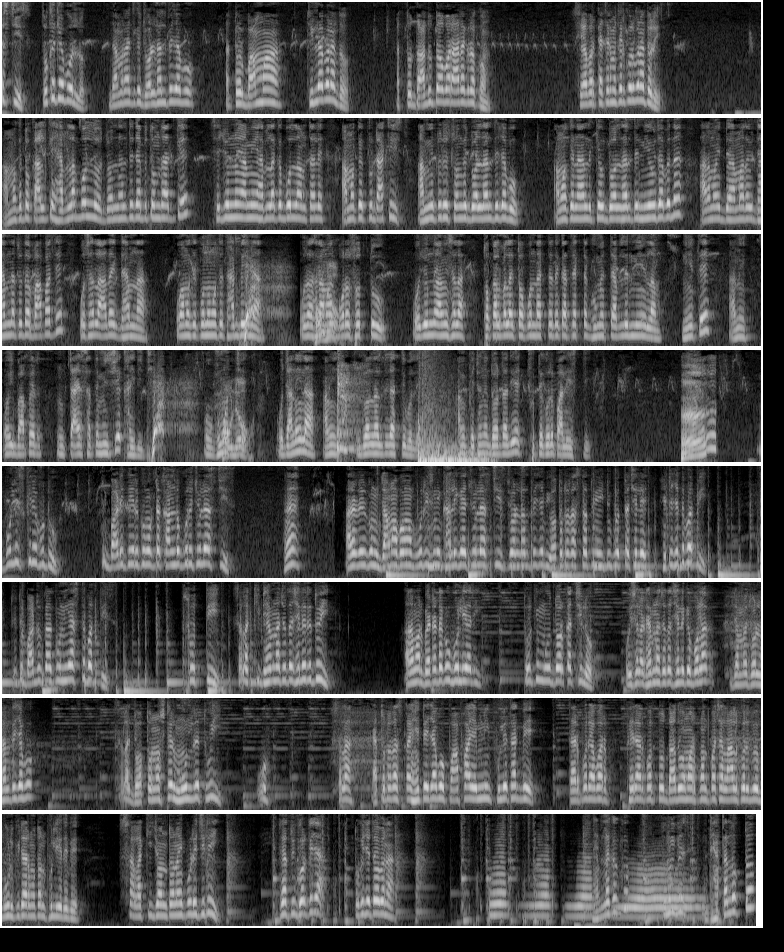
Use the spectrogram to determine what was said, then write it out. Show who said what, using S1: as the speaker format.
S1: এসছিস? তোকে কে বলল? যে আমরা আজকে জল ঢালতে যাব। আর তোর বাম্মা চিল্লাবে না তো? আর তোর দাদু তো আবার আরেক রকম। সে আবার ক্যাচার ম্যাচার করবে না তোরই? আমাকে তো কালকে হ্যাবলা বলল জল ঢালতে যাবে তোমরা আজকে। সেই জন্যই আমি হ্যাবলাকে বললাম তাহলে আমাকে একটু ডাকিস আমিও তোদের সঙ্গে জল ঢালতে যাব। আমাকে নাহলে কেউ জল ঢালতে নিয়েও যাবে না। আর আমার আমার ওই ঢ্যামনা তোদের বাপ আছে ও শালা আরেক ঢ্যামনা। ও আমাকে কোনো মতে থাকবেই না। ও শালা আমার বড় শত্রু। ওই জন্য আমি শালা সকালবেলায় তপন ডাক্তারের কাছে একটা ঘুমের ট্যাবলেট নিয়ে এলাম। নিয়েতে আমি ওই বাপের চায়ের সাথে মিশিয়ে খাই দিচ্ছি ও ঘুমাচ্ছে। ও জানি না আমি জল ঢালতে যাচ্ছি বলে। আমি পেছনে দরজা দিয়ে ছুটে করে পালিয়ে এসেছি। বলিস কি রে ফুটু? তুই বাড়িতে এরকম একটা কাণ্ড করে চলে আসছিস? হ্যাঁ? আর এরকম জামা ফামা পরিস নি খালি গায়ে চলে আসছিস জল ঢালতে যাবি অতটা রাস্তা তুই এইটুকু একটা ছেলে হেঁটে যেতে পারবি? তুই তো বাড়ির কাকু নিয়ে আসতে পারতিস। সত্যি শালা কি ঢেমনা চোদা ছেলে রে তুই? আর আমার বেটাটাকেও বলি আরি তোর কি মুখ দরকার ছিল? ওই শালা ঢেমনা চোদা ছেলেকে বলার যে আমরা জল ঢালতে যাব? শালা, যত নষ্টের মূল রে তুই। ও শালা, এতটা রাস্তা হেঁটে যাব, পা ফা এমনি ফুলে থাকবে, তারপরে আবার ফেরার পর তোর দাদু আমার পথ পাছা লাল করে দেবে বুড়ি পিঠার মতন ফুলিয়ে দেবে। শালা, কি যন্ত্রণায় পড়েছি রে। যা, তুই ঘরকে যা, তোকে যেতে হবে না। ভ্যাবলা কাকু, তুমি বেশ ঢেঁটা লোক তো।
